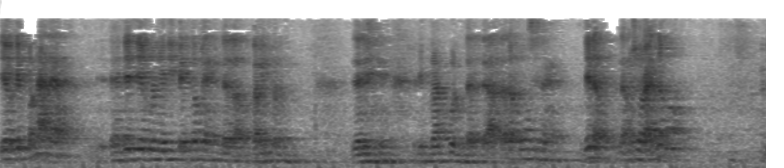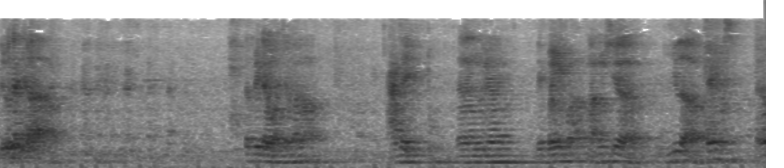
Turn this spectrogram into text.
Dia, dia pernah lah dia, dia boleh jadi pentamen dalam parlimen. Jadi jadi pelakon tak, tak, tak ada fungsi sangat. Dia nak, nak mesyuarat apa? Duduk saja Tapi dah buat macam mana? Ajaib Dengan dunia Dia panggil manusia. Gila. Famous. Tak ada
